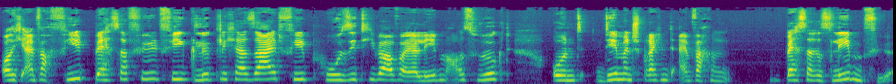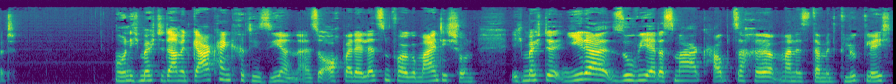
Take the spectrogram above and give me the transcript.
euch einfach viel besser fühlt, viel glücklicher seid, viel positiver auf euer Leben auswirkt und dementsprechend einfach ein besseres Leben führt. Und ich möchte damit gar kein kritisieren. Also auch bei der letzten Folge meinte ich schon, ich möchte jeder so wie er das mag. Hauptsache, man ist damit glücklich.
